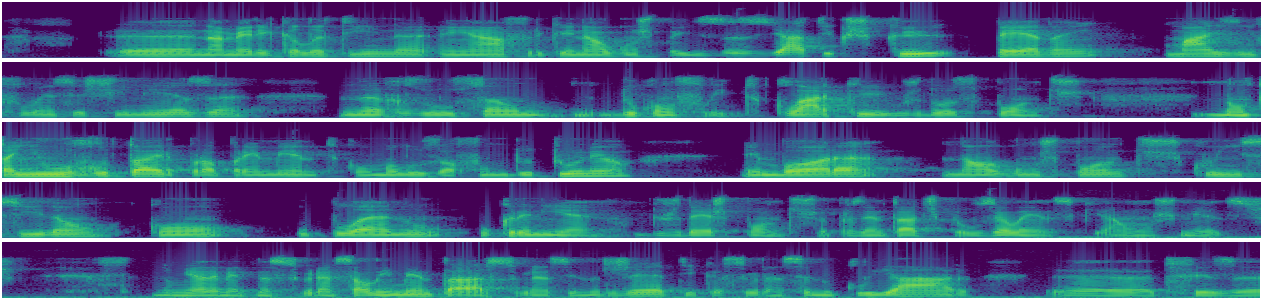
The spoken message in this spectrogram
eh, na América Latina, em África e em alguns países asiáticos que pedem mais influência chinesa na resolução do conflito. Claro que os 12 pontos não têm um roteiro propriamente com uma luz ao fundo do túnel, embora em alguns pontos coincidam com o plano ucraniano dos 10 pontos apresentados pelo Zelensky há uns meses, nomeadamente na segurança alimentar, segurança energética, segurança nuclear, uh, defesa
